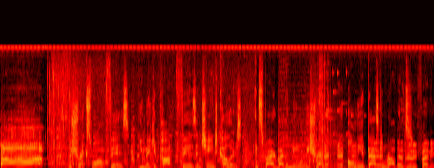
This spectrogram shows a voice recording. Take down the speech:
Ah! The Shrek Swamp Fizz. You make it pop, fizz, and change colors. Inspired by the new movie Shrek, only at Baskin Robbins. That's really funny.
